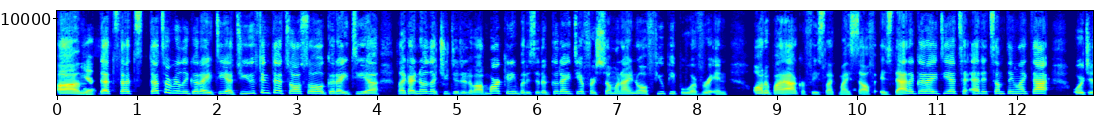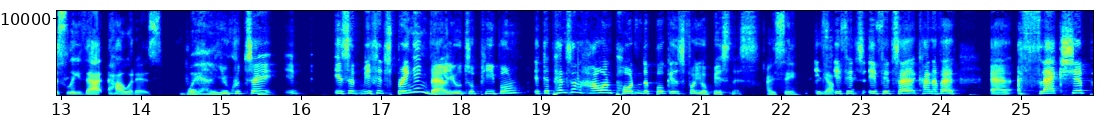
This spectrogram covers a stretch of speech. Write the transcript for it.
Um, Yes. that's that's that's a really good idea. Do you think that's also a good idea? Like I know that you did it about marketing, but is it a good idea for someone? I know a few people who have written autobiographies like myself. Is that a good idea to edit something like that, or just leave that how it is? Well, you could say it- is it if it's bringing value to people, it depends on how important the book is for your business. I see. If Yep. if it's if it's a kind of a, a a flagship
